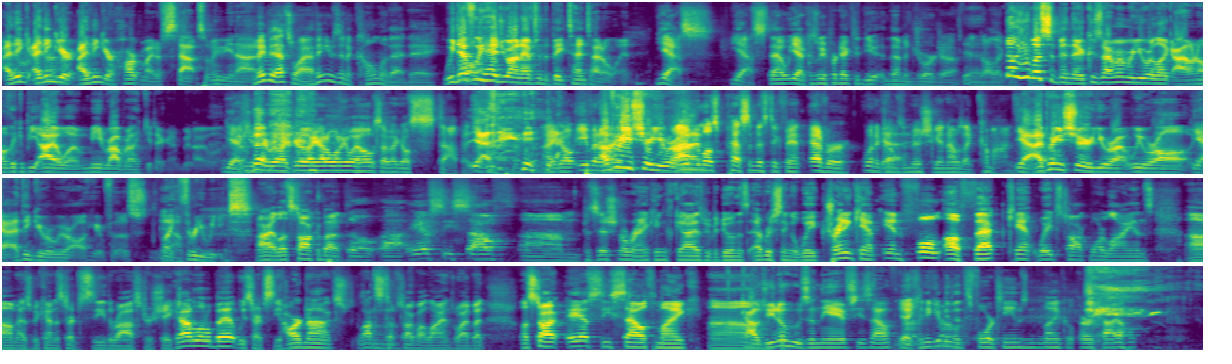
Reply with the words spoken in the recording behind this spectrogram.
I think I think your I think your heart might have stopped, so maybe not. Maybe that's why. I think he was in a coma that day. we definitely had you on after the Big Ten title win. Yes. Yes. That. Yeah. Because we predicted you, them in Georgia and all that. No, you stuff. must have been there because I remember you were like, I don't know if they could be Iowa. Me and Rob were like, yeah, they're gonna beat Iowa. Yeah. Because you were like, you're like, I don't want to get my hopes up. I go, stop it. yeah. I go, even I'm I- pretty sure you were I'm on. the most pessimistic fan ever when it comes to Michigan. I was like, come on. Yeah, I'm pretty sure you were. We were all. Yeah, I think you were. We were all here for those like three weeks. All right, let's talk about it though. Uh, AFC South um, positional rankings, guys. We've been doing this every single week. Training camp in full effect. Can't wait to talk more Lions um, as we kind of start to see the roster shake out a little bit. We start to see hard knocks. Lots of stuff to talk about Lions. Why? But let's start AFC South, Mike. Um, Kyle, do you know who's in the AFC South? Yeah, can you give me the four teams, Michael or Kyle?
